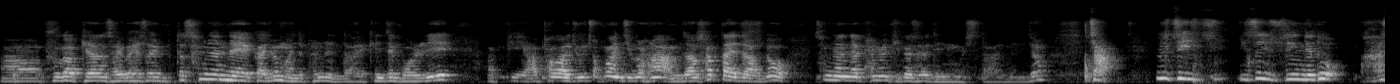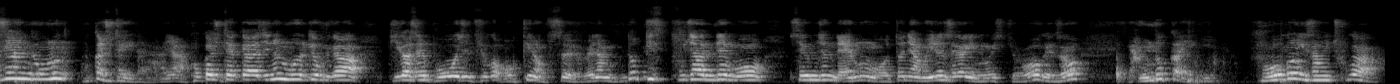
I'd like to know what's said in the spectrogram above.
어, 불가피한 사유가 해소일부터 3년 내까지만 먼저 팔면 된다. 이렇게 이제 멀리 아파가지고 조그만 집을 하나 암자로 샀다 하더라도 3년 내에 팔면 비과세가 되는 것이다. 얘기죠. 자, 1세주택인데도 과세한 경우는 국가주택이다. 야, 국가주택까지는 뭐 이렇게 우리가 비과세를 보호해줄 필요가 없긴 없어요. 왜냐면 너 비, 부자인데 뭐 세금 좀 내면 어떠냐 뭐 이런 생각이 있는 것이죠. 그래서 양도가액이 9억 원 이상의 초과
